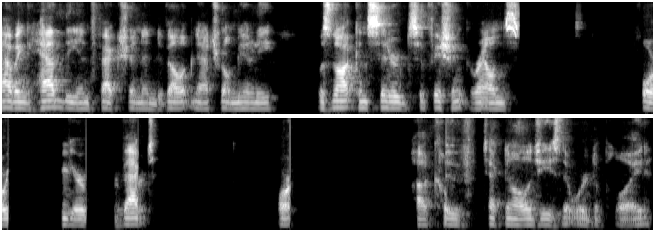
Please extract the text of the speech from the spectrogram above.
Having had the infection and developed natural immunity was not considered sufficient grounds for your vaccine uh, technologies that were deployed.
